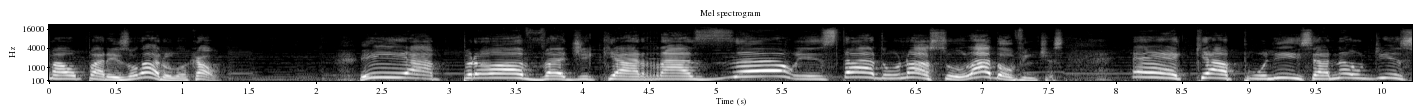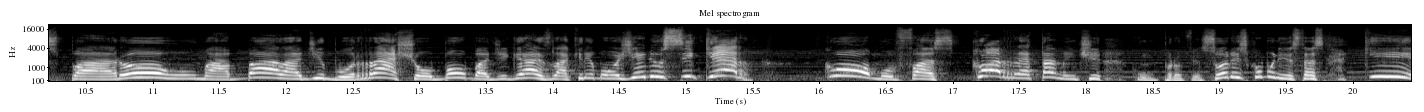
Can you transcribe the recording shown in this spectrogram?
mal para isolar o local. E a prova de que a razão está do nosso lado, ouvintes, é que a polícia não disparou uma bala de borracha ou bomba de gás lacrimogêneo sequer como faz corretamente com professores comunistas que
